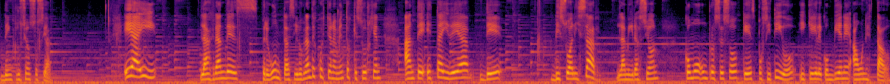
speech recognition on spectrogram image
de inclusión social. He ahí las grandes preguntas y los grandes cuestionamientos que surgen ante esta idea de visualizar la migración como un proceso que es positivo y que le conviene a un Estado.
